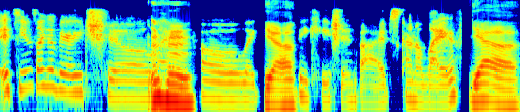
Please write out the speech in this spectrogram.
It seems like a very chill, like, Mhm. oh, like Yeah, vacation vibes kind of life. yeah.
